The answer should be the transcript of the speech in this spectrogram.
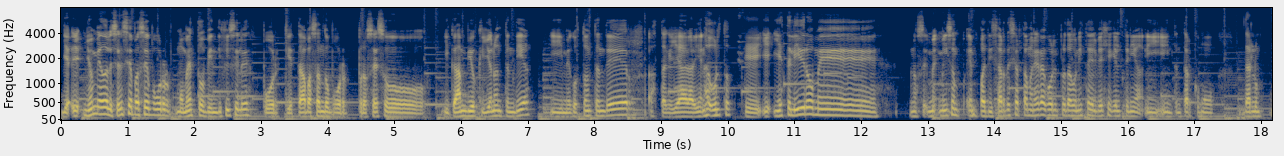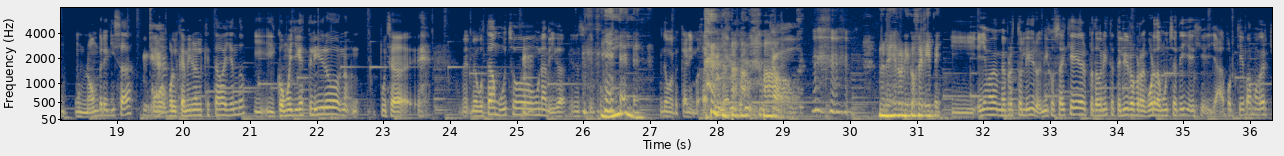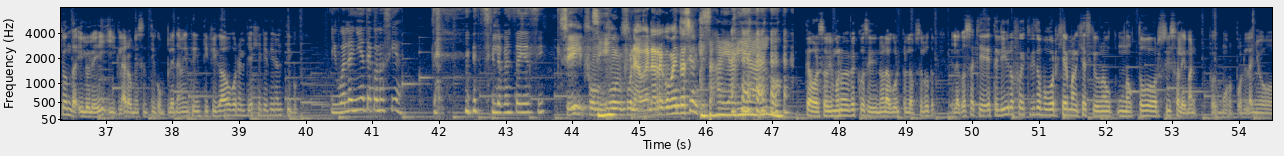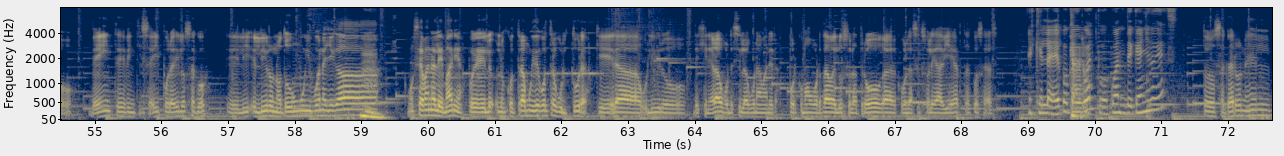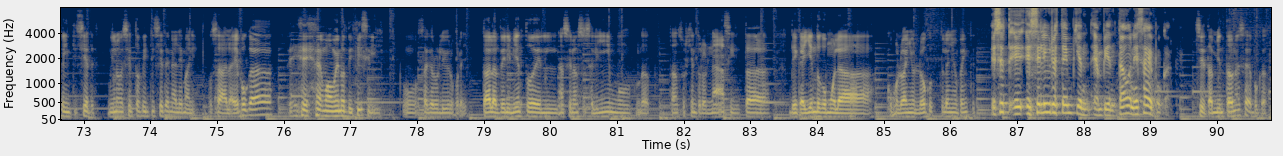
Ya, eh, Yo en mi adolescencia pasé por momentos bien difíciles porque estaba pasando por procesos y cambios que yo no entendía y me costó entender hasta que ya era bien adulto. Eh, y, y este libro me, no sé, me, me hizo em- empatizar de cierta manera con el protagonista del viaje que él tenía y, e intentar como darle un, un nombre quizás como por el camino en el que estaba yendo. Y, y cómo llegué a este libro, no, pucha, me, me gustaba mucho una amiga en ese tiempo. No me pescan ni bajar. Ah, Oh. no eres el único Felipe. Y ella me, me prestó el libro y me dijo, ¿sabes qué? El protagonista de este libro me recuerda mucho a ti. Y yo dije, ya, ¿por qué? Vamos a ver qué onda. Y lo leí y claro, me sentí completamente identificado con el viaje que tiene el tipo. Igual la niña te conocía. si lo pensáis así. Sí, fue, un- Sí. fue un- fue una buena recomendación. Quizás ahí había algo. Claro, por eso mismo no me pesco si no la culpo en lo absoluto. Y la cosa es que este libro fue escrito por Hermann Hesse, que es un, un autor suizo-alemán. Fue como por el año 20, 26, por ahí lo sacó. El, el libro no tuvo muy buena llegada, Mm. ¿cómo se llama en Alemania? Pues lo, lo encontraba muy de contracultura, que era un libro degenerado, por decirlo de alguna manera, por cómo abordaba el uso de la droga, con la sexualidad abierta, cosas así. Es que en la época Claro. igual, po. ¿Cuán- ¿de qué año es? Esto lo sacaron el 27, 1927 en Alemania. O sea, la época era más o menos difícil como sacar un libro por ahí. Estaba el advenimiento del nacionalsocialismo, estaban surgiendo los nazis, estaba decayendo como la como los años locos del año 20. Ese, e- ese libro está ambien- ambientado en esa época. Sí, está ambientado en esa época,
